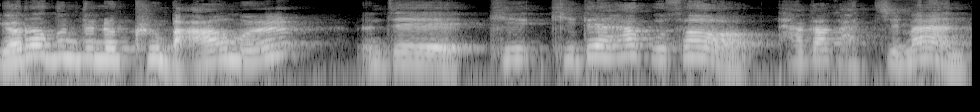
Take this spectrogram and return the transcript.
여러분들은 그 마음을 이제 기, 기대하고서 다가갔지만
